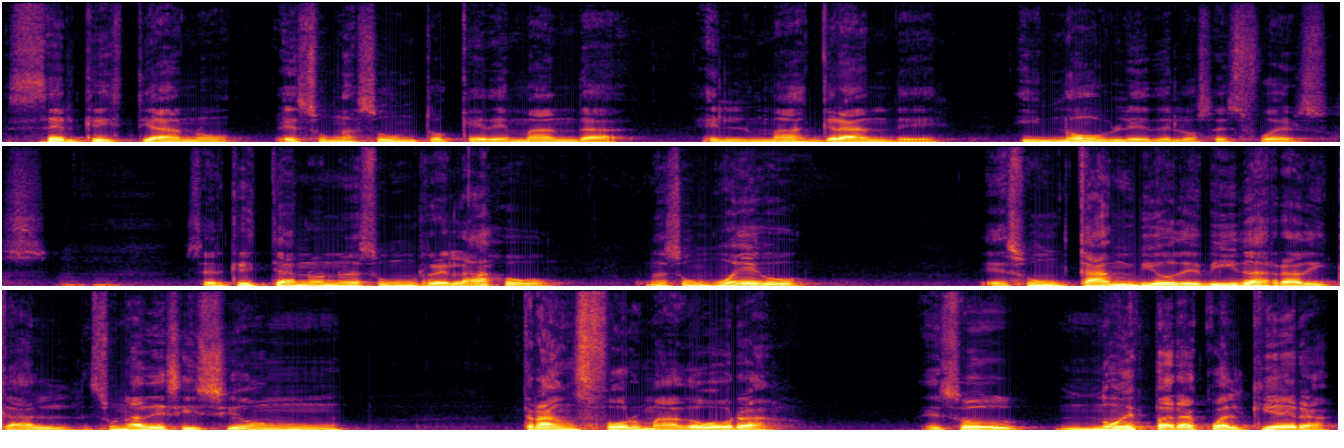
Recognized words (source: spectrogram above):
ser cristiano es un asunto que demanda el más grande y noble de los esfuerzos. Ser cristiano no es un relajo, no es un juego, es un cambio de vida radical, es una decisión transformadora. Eso no es para cualquiera.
